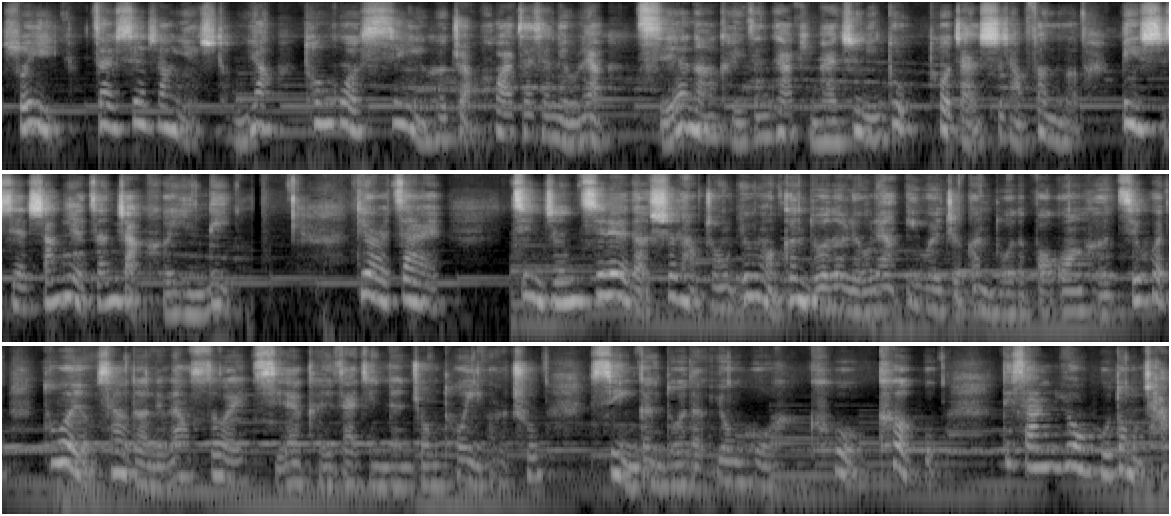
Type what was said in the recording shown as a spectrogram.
所以在线上也是同样，通过吸引和转化在线流量，企业呢可以增加品牌知名度，拓展市场份额，并实现商业增长和盈利。第二，在竞争激烈的市场中，拥有更多的流量意味着更多的曝光和机会。通过有效的流量思维，企业可以在竞争中脱颖而出，吸引更多的用户和客客户。第三，用户洞察。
